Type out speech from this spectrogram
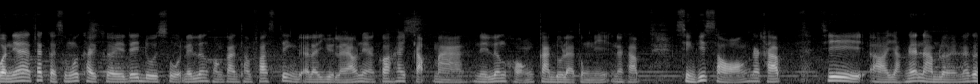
วันนี้ถ้าเกิดสมมติใครเคยได้ดูสูตรในเรื่องของการทำฟาสติ้งหรืออะไรอยู่แล้วเนี่ยก็ให้กลับมาในเรื่องของการดูแลตรงนี้นะครับสิ่งที่สองนะครับที่อยากแนะนำเลยนั่นก็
